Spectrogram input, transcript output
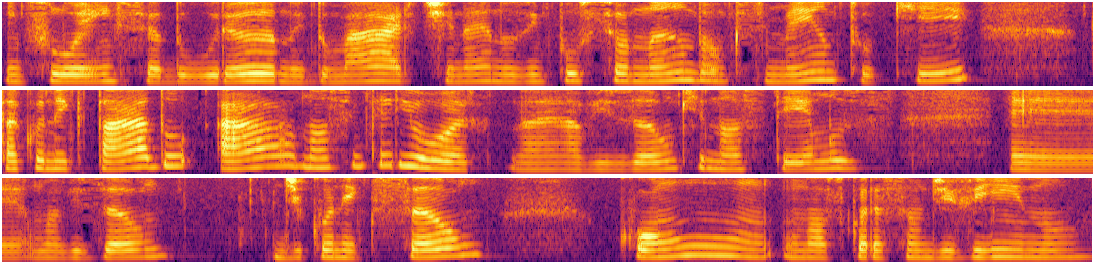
influência do Urano e do Marte, né, nos impulsionando a um crescimento que está conectado ao nosso interior, né, a visão que nós temos é uma visão de conexão com o nosso coração divino,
